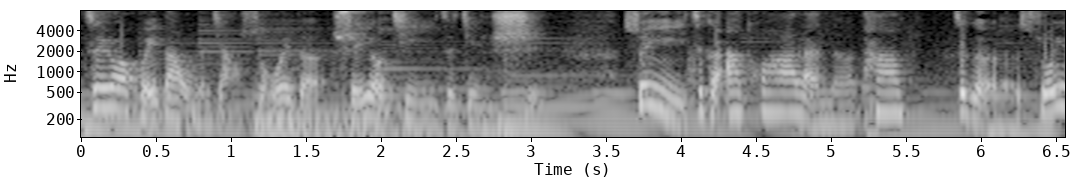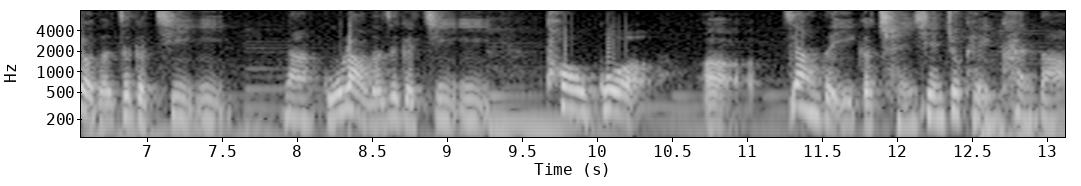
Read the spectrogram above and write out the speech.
这又要回到我们讲所谓的谁有记忆这件事。所以这个阿托哈兰呢，它这个所有的这个记忆，那古老的这个记忆，透过呃这样的一个呈现，就可以看到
